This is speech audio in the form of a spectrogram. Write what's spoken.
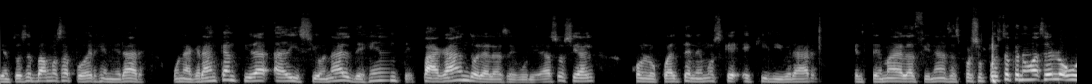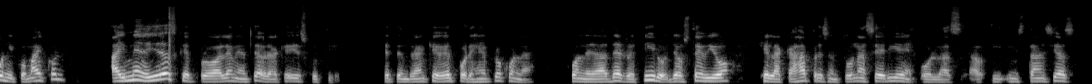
Y entonces vamos a poder generar una gran cantidad adicional de gente pagándole a la seguridad social, con lo cual tenemos que equilibrar el tema de las finanzas. Por supuesto que no va a ser lo único, Michael. Hay medidas que probablemente habrá que discutir, que tendrán que ver, por ejemplo, con la, con la edad de retiro. Ya usted vio que la caja presentó una serie o las ah, instancias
